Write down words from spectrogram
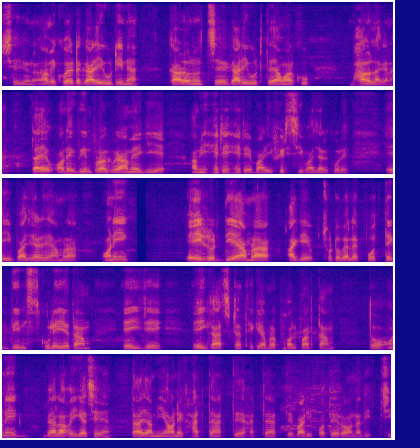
সেই জন্য। আমি খুব একটা গাড়ি উঠি না। কারণ হচ্ছে গাড়ি উঠতে আমার খুব ভালো লাগে না। তাই অনেক দিন পর গ্রামে গিয়ে আমি হেঁটে হেঁটে বাড়ি ফিরছি বাজার করে। এই বাজারে আমরা অনেক, এই রোড দিয়ে আমরা আগে ছোটোবেলায় প্রত্যেক দিন স্কুলে যেতাম। এই যে, এই গাছটা থেকে আমরা ফল পাড়তাম তো অনেক বেলা হয়ে গেছে, তাই আমি অনেক হাঁটতে হাঁটতে হাঁটতে হাঁটতে বাড়ি পথে রওনা দিচ্ছি।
